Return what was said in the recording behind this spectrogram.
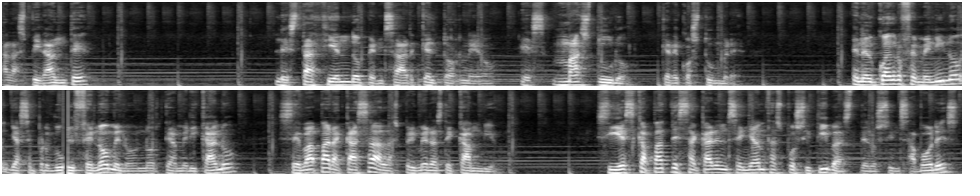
al aspirante le está haciendo pensar que el torneo es más duro que de costumbre. En el cuadro femenino ya se produce el fenómeno norteamericano, se va para casa a las primeras de cambio. Si es capaz de sacar enseñanzas positivas de los sinsabores,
